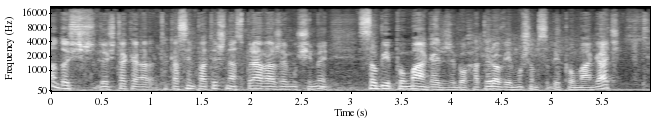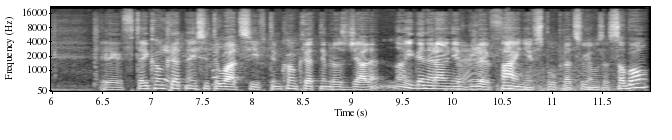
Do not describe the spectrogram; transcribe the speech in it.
no, dość, dość taka, taka sympatyczna sprawa, że musimy sobie pomagać, że bohaterowie muszą sobie pomagać. y, W tej konkretnej sytuacji, w tym konkretnym rozdziale, no i generalnie w grze fajnie współpracują ze sobą.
